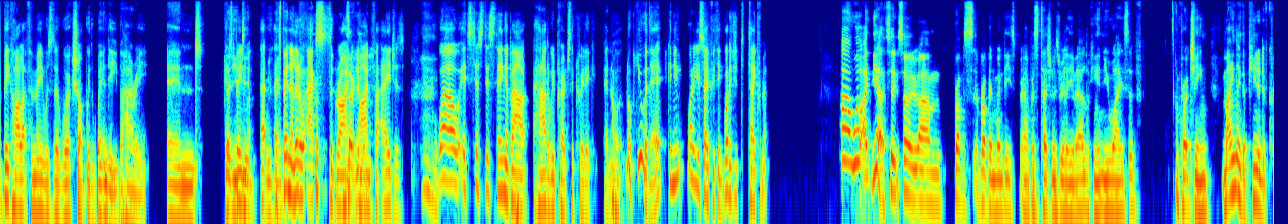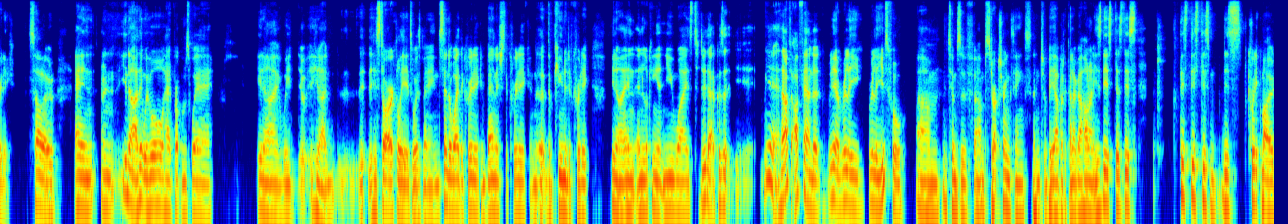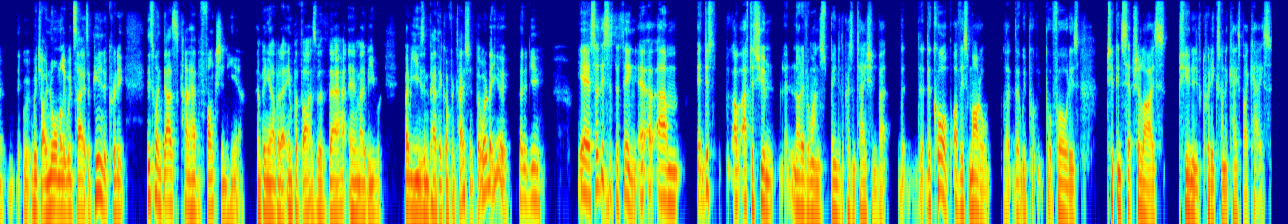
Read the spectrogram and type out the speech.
the big highlight for me was the workshop with Wendy Behary, and it's been uh, with it's Wendy. been a little axe to grind that of what you mine for ages. Well, it's just this thing about how do we approach the critic. And Mm. look, you were there. Can you? What do you say if you think? What did you take from it? Oh well, I, yeah. So so um, Rob's Rob and Wendy's uh, presentation was really about looking at new ways of approaching mainly the punitive critic. So and and you know, I think we've all had problems where you know we you know historically it's always been send away the critic and banish the critic and the, the punitive critic you know and and looking at new ways to do that. Because it yeah I've, I've found it yeah really really useful um in terms of um, structuring things and to be able to kind of go hold on is this does this this this this this critic mode which i normally would say is a punitive critic this one does kind of have a function here. And being able to empathize with that and maybe maybe use empathic confrontation but what about you how did you Yeah, so this is the thing. Uh, uh, um, and just I have to assume not everyone's been to the presentation, but the, the, the core of this model that we put put forward is to conceptualize punitive critics on a case by case,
